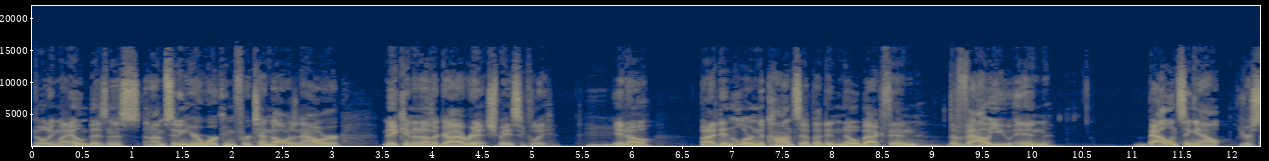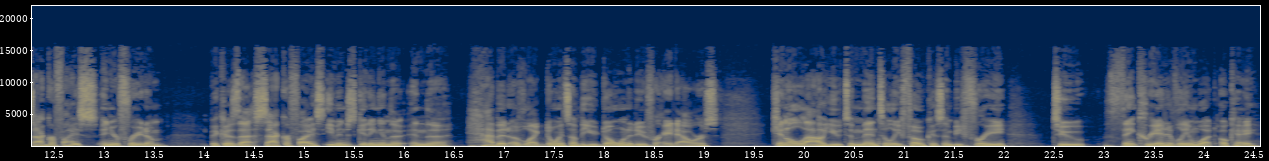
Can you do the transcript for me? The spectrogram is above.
building my own business. And I'm sitting here working for $10 an hour, making another guy rich, basically, mm-hmm. you know? But I didn't learn the concept. I didn't know back then the value in balancing out your sacrifice and your freedom. Because that sacrifice even just getting in the in the habit of like doing something you don't want to do for 8 hours can allow you to mentally focus and be free to think creatively and what okay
